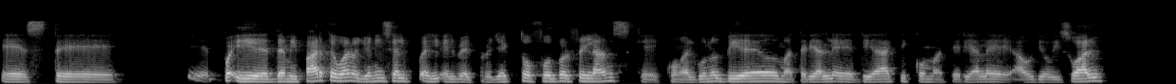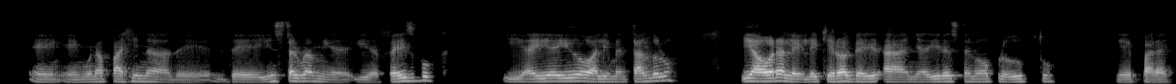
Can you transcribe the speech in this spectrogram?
Este, eh, y de, mi parte, bueno, yo inicié el, el, el, proyecto Fútbol Freelance, que con algunos videos, material eh, didáctico, material eh, audiovisual, en, en, una página de, de Instagram y de, y de, Facebook, y ahí he ido alimentándolo. Y ahora le, le quiero añadir este nuevo producto eh, para,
